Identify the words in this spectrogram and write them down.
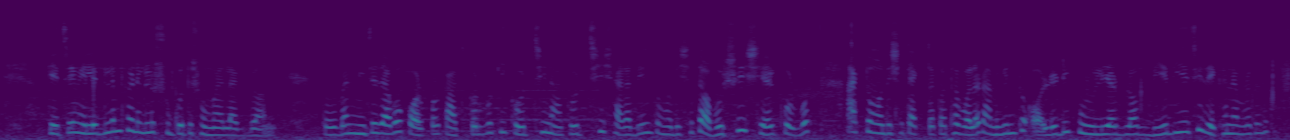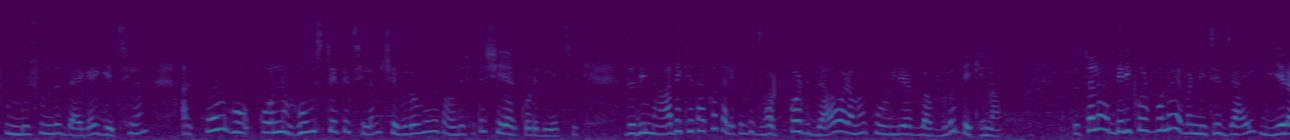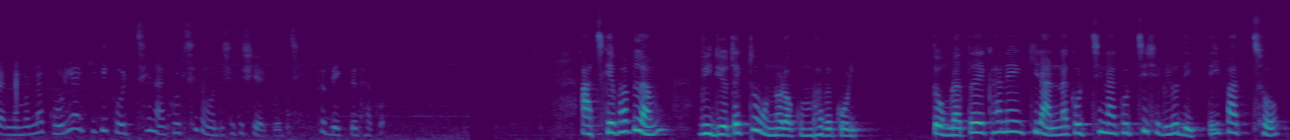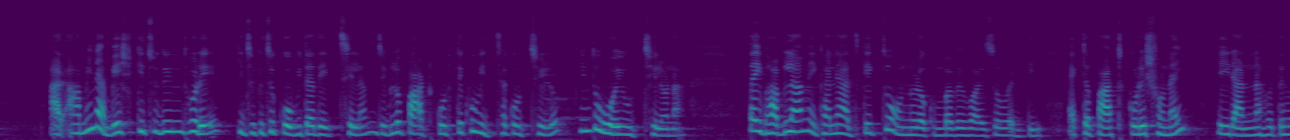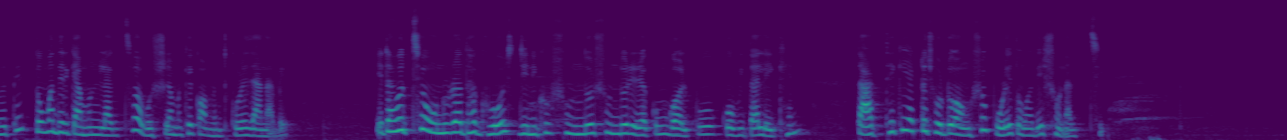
কেচে মেলে দিলাম, কারণ এগুলো শুকোতে সময় লাগবে অনেক। তো এবার নিচে যাব, পরপর কাজ করব, কি করছি, না করছি, সারাদিন তোমাদের সাথে অবশ্যই শেয়ার করব। আর তোমাদের সাথে একটা কথা বলার, আমি কিন্তু অলরেডি পুরুলিয়ার ব্লগ দিয়ে দিয়েছি, যেখানে আমরা কিন্তু খুব সুন্দর সুন্দর জায়গায় গেছিলাম। আর কোন কোন হোমস্টেতে ছিলাম, সেগুলোও কিন্তু তোমাদের সাথে শেয়ার করে দিয়েছি। যদি না দেখে থাকো, তাহলে কিন্তু ঝটপট যাও আর আমার পুরুলিয়ার ব্লগগুলো দেখে নাও। তো চলো আর দেরি করব না, এবার নিচে যাই, গিয়ে রান্নাবান্না করি, আর কি কি করছি, না করছি তোমাদের সাথে শেয়ার করছি। তো দেখতে থাকো। আজকে ভাবলাম ভিডিওটা একটু অন্যরকমভাবে করি। তোমরা তো এখানে কি রান্না করছি না করছি সেগুলো দেখতেই পাচ্ছ। আর আমি না বেশ কিছুদিন ধরে কিছু কিছু কবিতা দেখছিলাম, যেগুলো পাঠ করতে খুব ইচ্ছা করছিল, কিন্তু হয়ে উঠছিল না। তাই ভাবলাম এখানে আজকে একটু অন্যরকমভাবে ভয়েস ওভার দিই। একটা পাঠ করে শোনাই এই রান্না হতে হতে। তোমাদের কেমন লাগছে অবশ্যই আমাকে কমেন্ট করে জানাবে। এটা হচ্ছে অনুরাধা ঘোষ, যিনি খুব সুন্দর সুন্দর এরকম গল্প, কবিতা লেখেন। তার থেকে একটা ছোট অংশ পড়ে তোমাদের শোনাচ্ছি।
